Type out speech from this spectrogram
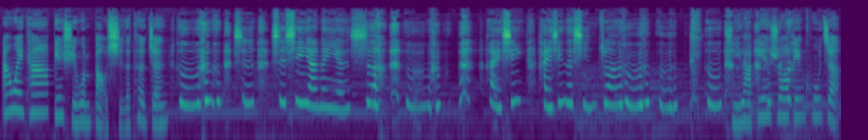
安慰她，边询问宝石的特征。是是夕阳的颜色。海星，海星的形状。米娜边说边哭着。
